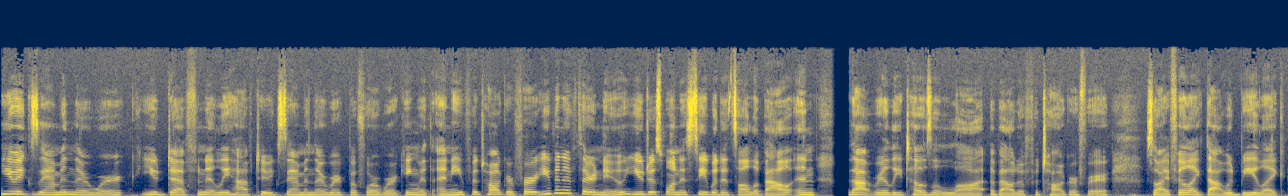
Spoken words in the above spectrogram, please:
You examine their work. You definitely have to examine their work before working with any photographer, even if they're new. You just want to see what it's all about. And that really tells a lot about a photographer. So I feel like that would be like,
